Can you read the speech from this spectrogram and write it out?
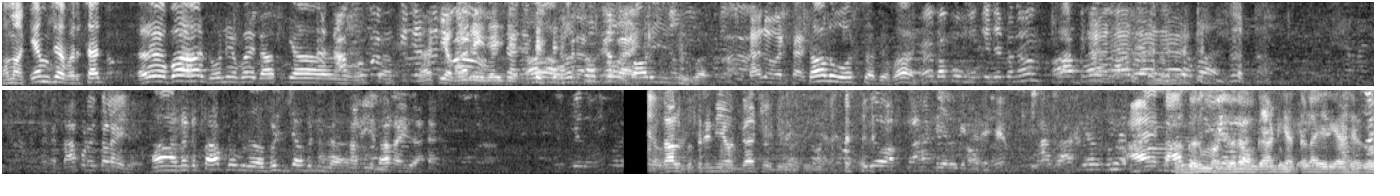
આમાં કેમ છે વરસાદ? અરે બા ધોનીભાઈ ગાંઠિયા વરસાદ. ગાંઠિયા પલળી જાય છે. વરસાદ તો પાડી છે ભાઈ. ચાલુ વરસાદ. ચાલુ વરસાદ છે ભાઈ. હા. નકર તાપડો બધા ભજીયા બની જાય. ગરમા ગરમ ગાંઠિયા તળાઈ રહ્યા છે. તો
